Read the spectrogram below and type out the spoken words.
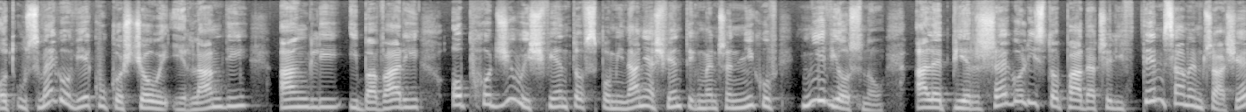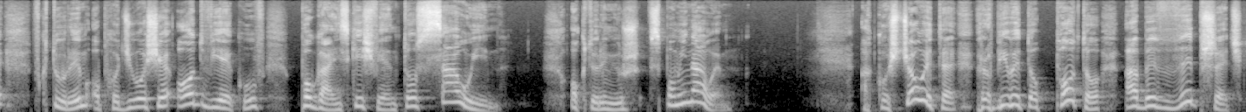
od VIII wieku kościoły Irlandii, Anglii i Bawarii obchodziły święto wspominania świętych męczenników nie wiosną, ale 1 listopada, czyli w tym samym czasie, w którym obchodziło się od wieków pogańskie święto Samhain, o którym już wspominałem. A kościoły te robiły to po to, aby wyprzeć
